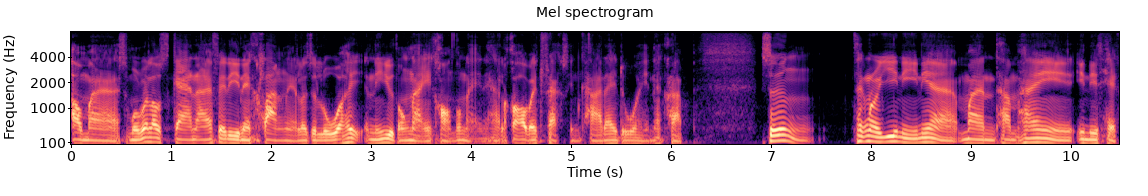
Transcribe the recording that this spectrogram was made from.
เอามาสมมุติว่าเราสแกน RFID ในคลังเนี่ยเราจะรู้ว่าเฮ้ยอันนี้อยู่ตรงไหนของตรงไหนนะฮะแล้วก็เอาไป track สินค้าได้ด้วยนะครับ ซึ่งเทคโนโลยีนี้เนี่ยมันทำให้ Inditex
